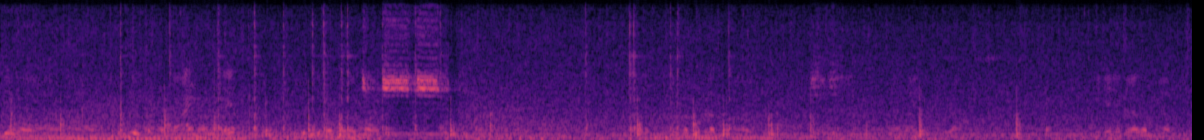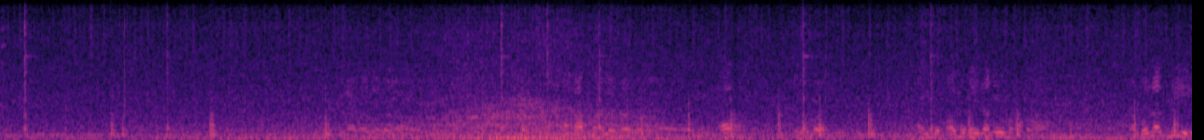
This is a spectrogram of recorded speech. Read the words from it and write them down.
Tingnan mo simple na simple yung pagkakain. Hindi. Simple pa pala mga simple pa vlog mga guys. Alright, di ba? Hindi na talagang vlog. Kailangan niya na makapala ng mukha. Di ba mga Ang mukha mo kailangan yung makapa. Ni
